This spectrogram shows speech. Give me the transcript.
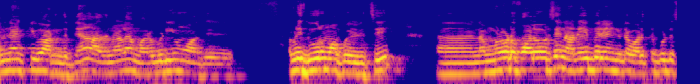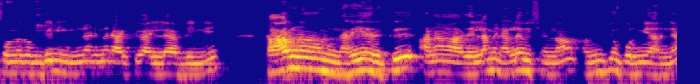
இன்ஆக்டிவாக இருந்துட்டேன். அதனால மறுபடியும் அது அப்படியே தூரமாக போயிடுச்சு. நம்மளோட ஃபாலோவர்ஸே நிறைய பேர் என்கிட்ட வருத்தப்பட்டு சொன்னது உண்டு நீங்கள் முன்னாடி மாதிரி ஆக்டிவாக இல்லை அப்படின்னு. காரணம் நிறைய இருக்குது ஆனால் அது எல்லாமே நல்ல விஷயம்தான். கொஞ்சம் பொறுமையாக இருங்க.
